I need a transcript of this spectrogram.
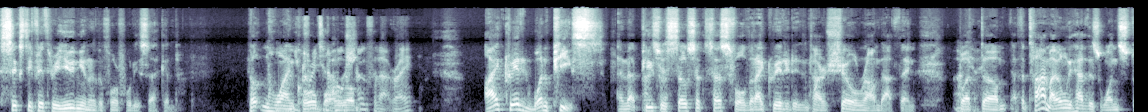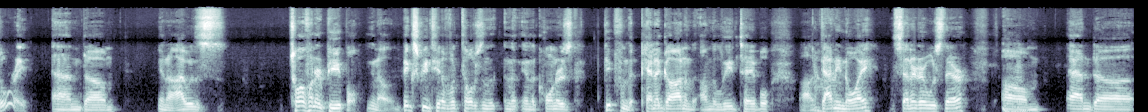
65th reunion of the 442nd. Hilton Hawaiian Coral Ballroom. show for that, right? I created one piece, and that piece okay. was so successful that I created an entire show around that thing. But okay. um, at the time, I only had this one story, and um, you know, I was 1,200 people. You know, big screen television in the, in the corners. People from the Pentagon on the, on the lead table. Uh, uh-huh. Danny Inouye, the senator, was there, mm-hmm. um, and uh,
